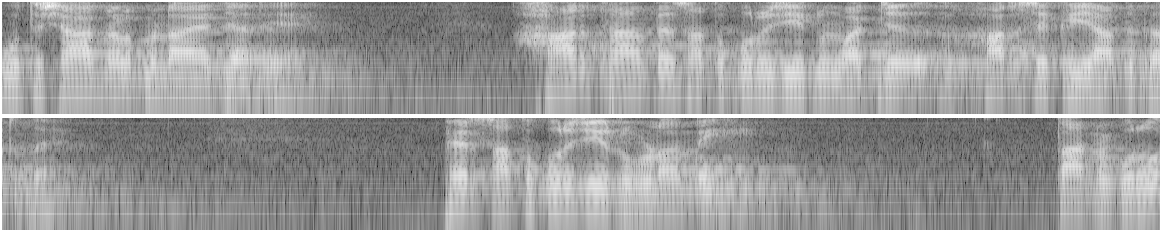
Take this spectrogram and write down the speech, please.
ਉਤਸ਼ਾਹ ਨਾਲ ਮਨਾਇਆ ਜਾ ਰਿਹਾ ਹੈ। ਹਰ ਥਾਂ ਤੇ ਸਤਿਗੁਰੂ ਜੀ ਨੂੰ ਅੱਜ ਹਰ ਸਿੱਖ ਯਾਦ ਕਰਦਾ ਹੈ। ਫਿਰ ਸਤਿਗੁਰੂ ਜੀ ਰੋਣਾ ਨਹੀਂ। ਧੰਨ ਗੁਰੂ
